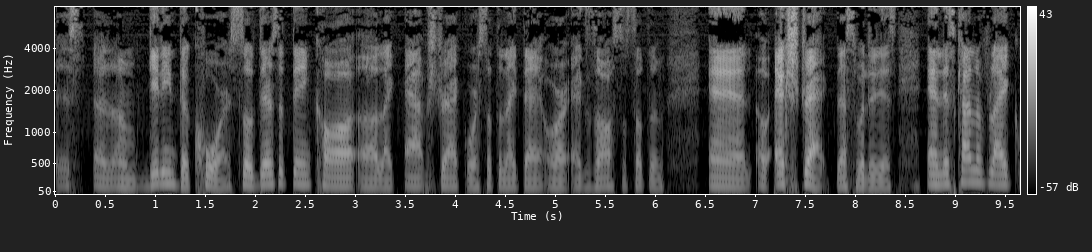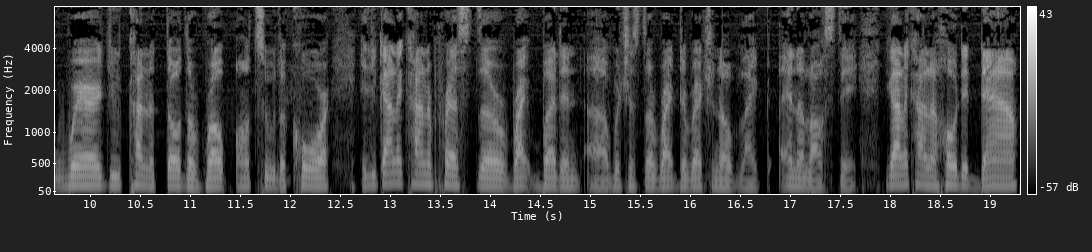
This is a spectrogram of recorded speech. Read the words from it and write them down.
is uh, um getting the core. So there's a thing called uh like abstract or something like that or exhaust or something and oh, extract that's what it is. And it's kind of like where you kind of throw the rope onto the core and you gotta kind of press the right button uh which is the right direction of like analog stick. You gotta kind of hold it down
